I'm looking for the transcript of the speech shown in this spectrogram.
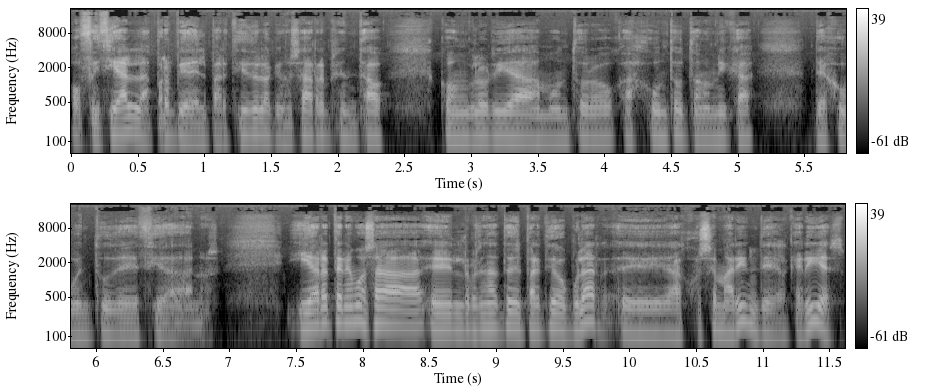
oficial, la propia del partido, la que nos ha representado con Gloria Montoro, Junta Autonómica de Juventud de Ciudadanos. Y ahora tenemos al representante del Partido Popular, eh, a José Marín, de Alquerías.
